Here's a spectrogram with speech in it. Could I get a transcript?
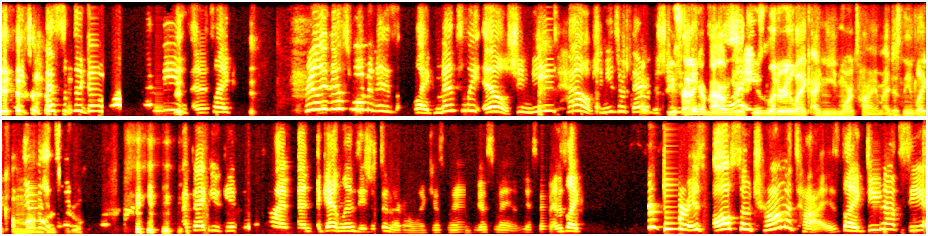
Like, she has something going on. That means, and it's like, really, this woman is like mentally ill. She needs help. She needs her therapist. She She's setting a boundary. life. She's literally like, I need more time. I just need like a month or two. I beg you, give me time. And again, Lindsay's just in there going like, yes, ma'am, yes, ma'am, yes, ma'am. And it's like, your daughter is also traumatized. Like, do you not see?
